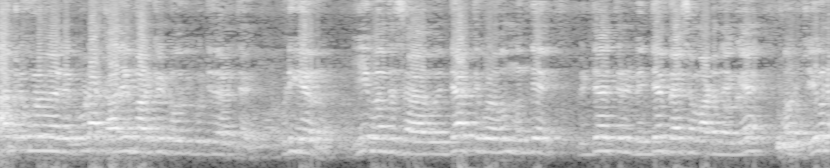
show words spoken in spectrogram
ಹಾಸ್ಟೆಲ್ಗಳಲ್ಲಿ ಕೂಡ ಖಾಲಿ ಮಾಡ್ಕೊಂಡು ಹೋಗಿಬಿಟ್ಟಿದಾರಂತೆ ಹುಡುಗಿಯರು. ಈ ಒಂದು ವಿದ್ಯಾರ್ಥಿಗಳು ಮುಂದೆ ವಿದ್ಯಾರ್ಥಿ ವಿದ್ಯಾಭ್ಯಾಸ ಮಾಡದಂಗೆ, ಅವ್ರ ಜೀವನ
